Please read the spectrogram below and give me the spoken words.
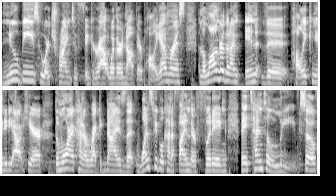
newbies who are trying to figure out whether or not they're polyamorous. And the longer that I'm in the poly community out here, the more I kind of recognize that once people kind of find their footing, they tend to leave. So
